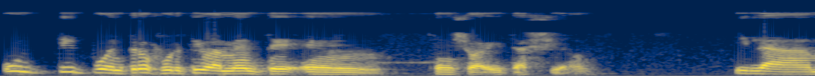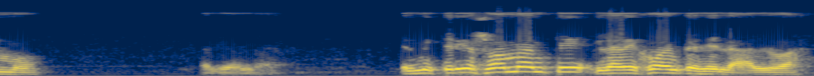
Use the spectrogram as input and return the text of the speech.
un tipo entró furtivamente en, en su habitación y la amó a Leonor. El misterioso amante la dejó antes del alba.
